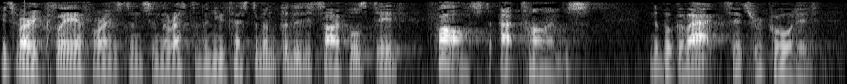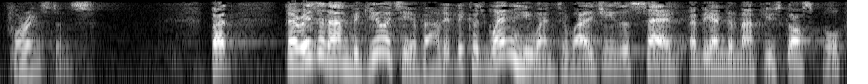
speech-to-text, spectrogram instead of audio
It's very clear, for instance, in the rest of the New Testament that the disciples did fast at times. In the book of Acts, it's recorded, for instance. But there is an ambiguity about it because when he went away, Jesus said at the end of Matthew's Gospel,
